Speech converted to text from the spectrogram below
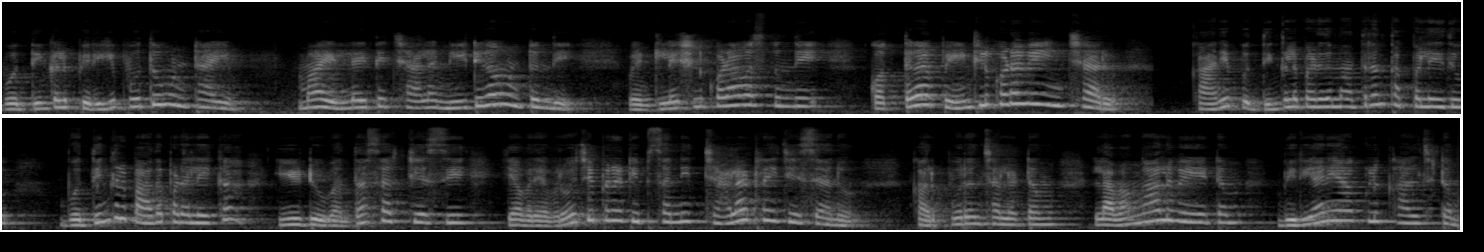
బొద్దింకలు పెరిగిపోతూ ఉంటాయి. మా ఇల్లు అయితే చాలా నీట్గా ఉంటుంది. వెంటిలేషన్ కూడా వస్తుంది. కొత్తగా పెయింట్లు కూడా వేయించారు. కానీ బొద్దింకలు పడేది మాత్రం తప్పలేదు. బొద్దింకలు బాధపడలేక యూట్యూబ్ అంతా సెర్చ్ చేసి ఎవరెవరో చెప్పిన టిప్స్ అన్నీ చాలా ట్రై చేశాను. కర్పూరం చల్లటం లవంగాలు వేయటం బిర్యానీ ఆకులు కాల్చటం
